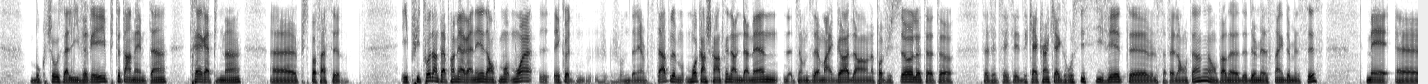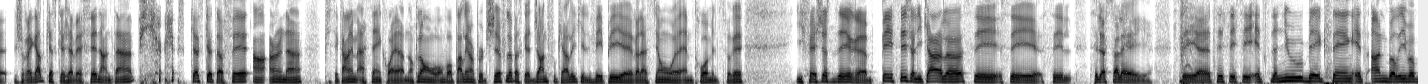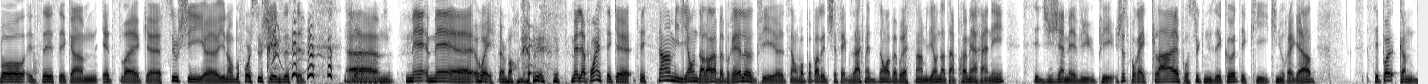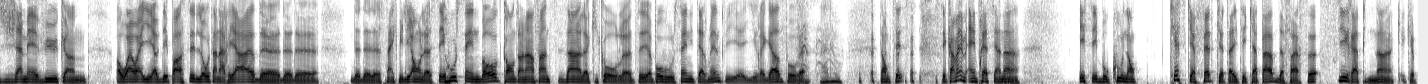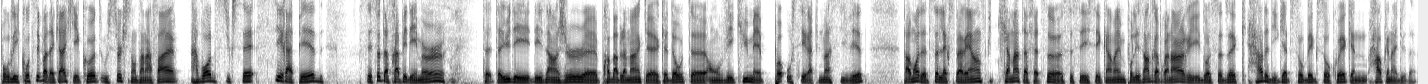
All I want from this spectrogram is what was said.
beaucoup de choses à livrer, puis tout en même temps, très rapidement. Euh, puis c'est pas facile. Et puis toi, dans ta première année, donc moi, écoute, je vais me donner un petit tap. Moi, quand je suis rentré dans le domaine, on me disait, My God, on n'a pas vu ça. C'est quelqu'un qui a grossi si vite. Euh, ça fait longtemps, on parle de, 2005-2006. Mais euh, je regarde qu'est-ce que j'avais fait dans le temps, puis qu'est-ce que tu as fait en un an, puis c'est quand même assez incroyable. Donc là, on, va parler un peu de chiffres, là, parce que John Foucalé, qui est le VP euh, Relation euh, M3 Multiprès, il fait juste dire PC Joli Cœur, là, c'est, le soleil. C'est, euh, tu c'est, it's the new big thing. It's unbelievable. C'est comme, it's like uh, sushi, uh, you know, before sushi existed. Euh, mais, mais, oui, c'est un bon gars. mais le point, c'est que, tu sais, 100 millions de dollars à peu près, là, puis, tu sais, on va pas parler de chiffre exact, mais disons à peu près 100 millions dans ta première année, c'est du jamais vu. Puis, juste pour être clair, pour ceux qui nous écoutent et qui, qui nous regardent, c'est pas comme jamais vu comme oh ouais ouais il a dépassé l'autre en arrière de, de, de 5 millions. C'est Hussein Bolt contre un enfant de 6 ans là, qui court. Là. Le pauvre Hussein, il termine, puis euh, il regarde pour. Euh, allô? Donc, c'est quand même impressionnant. Et c'est beaucoup. Donc, qu'est-ce qui a fait que tu as été capable de faire ça si rapidement? Que pour les courtiers hypothécaires qui écoutent ou ceux qui sont en affaires, avoir du succès si rapide, c'est ça, tu as frappé des murs tu as eu des, enjeux euh, probablement que, d'autres euh, ont vécu, mais pas aussi rapidement, si vite. Parle-moi de ça, l'expérience, puis comment tu as fait ça? C'est quand même, pour les entrepreneurs, ils doivent se dire, how did he get so big so quick and how can I do that?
